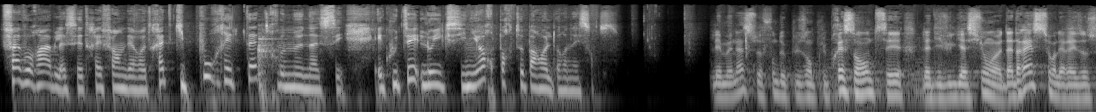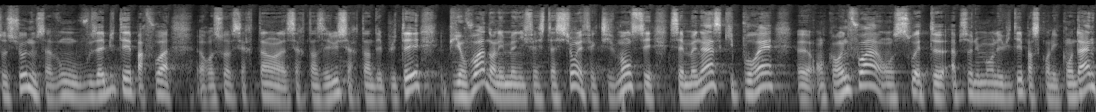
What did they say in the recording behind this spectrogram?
favorables à cette réforme des retraites, qui pourraient être menacés. Écoutez Loïc Signor, porte-parole de Renaissance les menaces se font de plus en plus pressantes. C'est la divulgation euh, d'adresses sur les réseaux sociaux. Nous savons où vous habitez. Parfois, euh, reçoivent certains, euh, certains élus, certains députés. Et puis, on voit dans les manifestations, effectivement, ces, ces menaces qui pourraient, encore une fois, on souhaite absolument l'éviter parce qu'on les condamne,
